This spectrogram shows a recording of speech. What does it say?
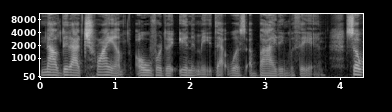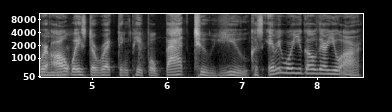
now, did I triumph over the enemy that was abiding within? So we're Mm. always directing people back to you, because everywhere you go, there you are.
